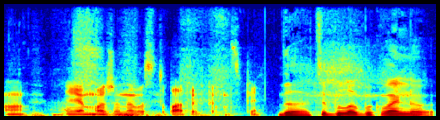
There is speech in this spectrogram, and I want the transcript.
О, я можу не виступати, в принципі. Да, це було буквально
